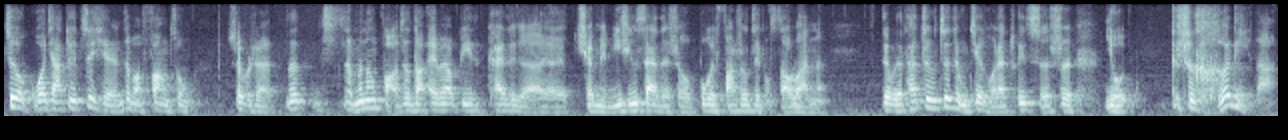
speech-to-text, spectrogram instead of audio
这个国家对这些人这么放纵，是不是？那怎么能保证到 M L B 开这个全美明星赛的时候不会发生这种骚乱呢？对不对？他这这种借口来推辞是有这是合理的。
